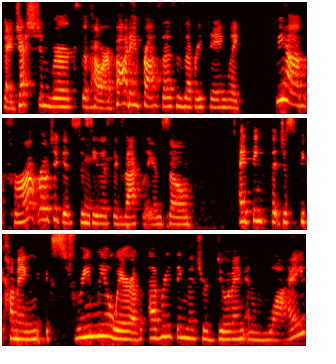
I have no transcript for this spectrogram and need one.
digestion works, of how our body processes everything. Like we have front row tickets to hmm. see this exactly. And so I think that just becoming extremely aware of everything that you're doing and why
